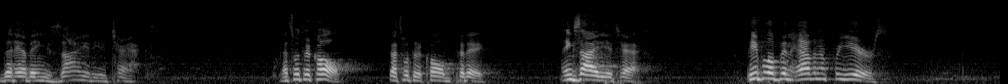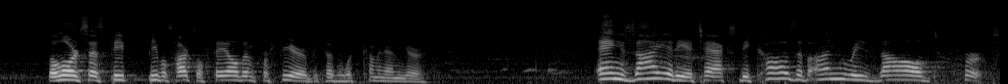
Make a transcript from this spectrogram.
that have anxiety attacks. That's what they're called. That's what they're called today. Anxiety attacks. People have been having them for years. The Lord says pe- people's hearts will fail them for fear because of what's coming on the earth. Anxiety attacks because of unresolved hurt,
